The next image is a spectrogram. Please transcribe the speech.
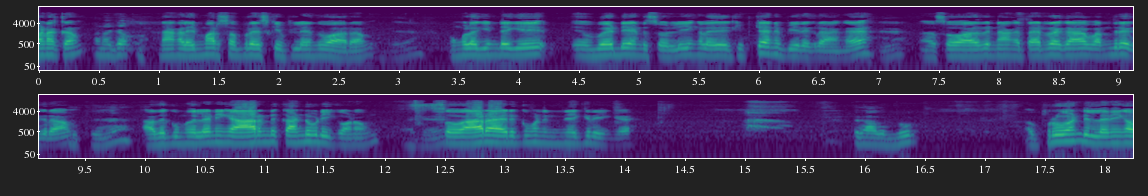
வணக்கம். வணக்கம். நாங்கள் எம்ஆர் சர்ப்ரைஸ் கிஃப்ட்லேருந்து வரோம். உங்களுக்கு இன்றைக்கு பர்த்டேன்னு சொல்லி எங்களுக்கு கிஃப்ட் அனுப்பியிருக்கிறாங்க. ஸோ அது நாங்கள் தர்றதுக்காக வந்திருக்கிறோம். அதுக்கு முதல்ல நீங்கள் யாருன்னு கண்டுபிடிக்கணும். ஸோ யாரா இருக்கும்னு நினைக்கிறீங்க? ஏதாவது ப்ரூ ப்ரூவண்ட் இல்லை. நீங்க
